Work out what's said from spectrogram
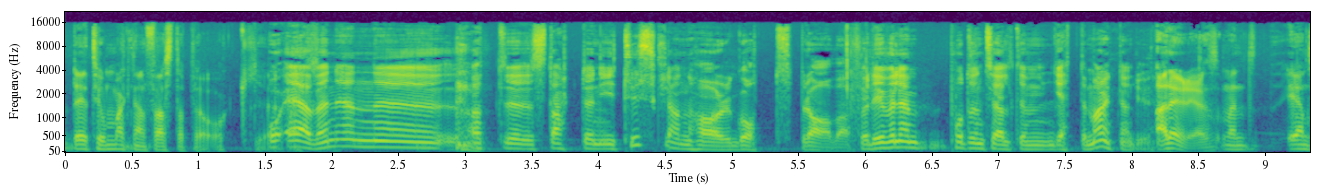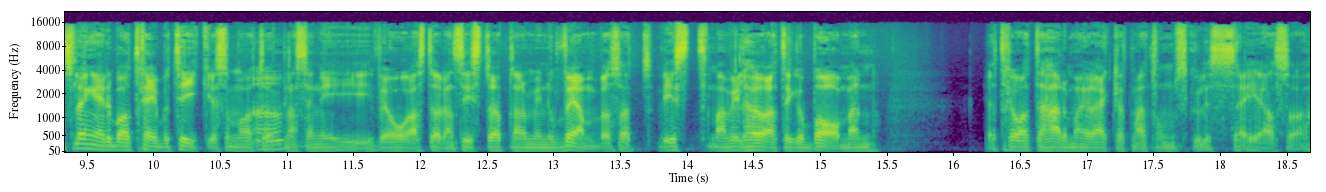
det tog marknaden fasta på. Och, eh, Och även en, eh, att starten i Tyskland har gått bra va? För det är väl en, potentiellt en jättemarknad ju? Ja det är det. Men än så länge är det bara tre butiker som har Ja. öppna sedan i våras. Då. Den sista öppnade de i november. Så att visst, man vill höra att det går bra men jag tror att det hade man ju räknat med att de skulle säga. Så.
